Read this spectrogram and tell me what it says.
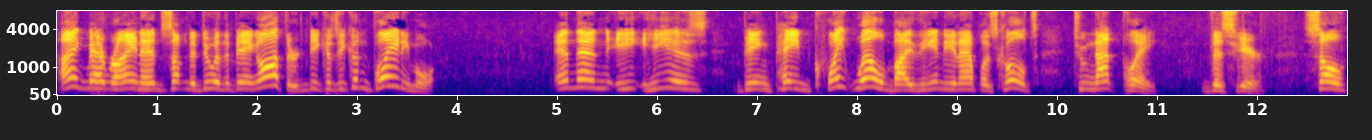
I think Matt Ryan had something to do with it being authored because he couldn't play anymore. And then he, he is being paid quite well by the Indianapolis Colts to not play this year. So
